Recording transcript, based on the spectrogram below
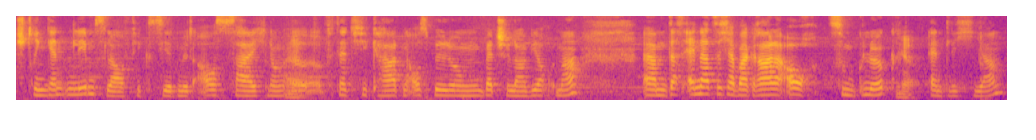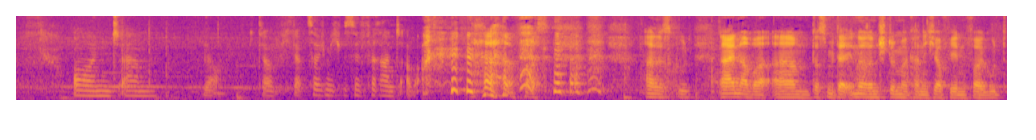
stringenten Lebenslauf fixiert mit Auszeichnungen, ja. äh, Zertifikaten, Ausbildungen, Bachelor, wie auch immer. Ähm, das ändert sich aber gerade auch zum Glück ja. endlich hier. Und ähm, ja, ich glaube, ich glaub, jetzt habe ich mich ein bisschen verrannt, aber. Alles gut. Nein, aber ähm, das mit der inneren Stimme kann ich auf jeden Fall gut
